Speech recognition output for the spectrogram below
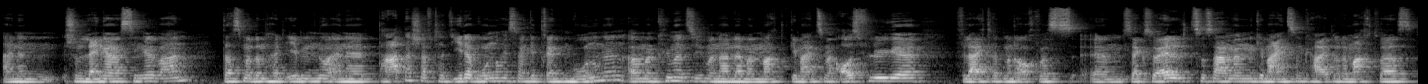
einen schon länger Single waren, dass man dann halt eben nur eine Partnerschaft hat. Jeder wohnt noch in seinen getrennten Wohnungen, aber man kümmert sich umeinander, man macht gemeinsame Ausflüge, vielleicht hat man auch was ähm, sexuell zusammen, Gemeinsamkeiten oder macht was.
